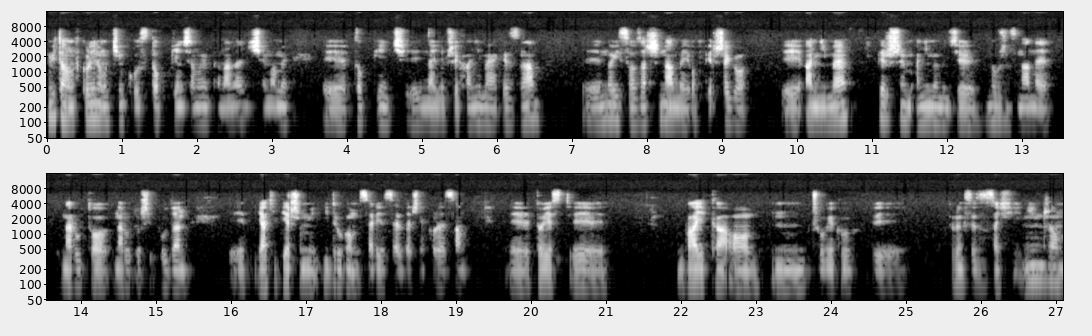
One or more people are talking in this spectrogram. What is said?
Witam w kolejnym odcinku z Top 5 na moim kanale. Dzisiaj mamy y, Top 5 y, najlepszych anime jakie znam. Y, no i co, zaczynamy od pierwszego anime. Pierwszym anime będzie dobrze znane Naruto, Naruto Shippuden. Jak i pierwszą i drugą serię serdecznie polecam. To jest bajka o mm, człowieku, który chce zostać ninją.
